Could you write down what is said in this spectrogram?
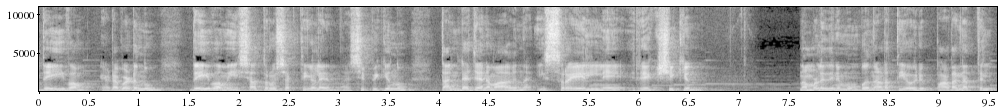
ദൈവം ഇടപെടുന്നു ദൈവം ഈ ശത്രുശക്തികളെ നശിപ്പിക്കുന്നു തന്റെ ജനമാകുന്ന ഇസ്രയേലിനെ രക്ഷിക്കുന്നു. നമ്മൾ ഇതിനു മുമ്പ് നടത്തിയ ഒരു പഠനത്തിൽ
